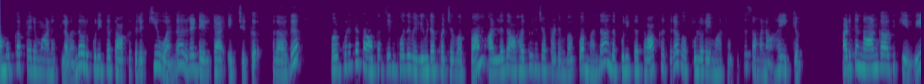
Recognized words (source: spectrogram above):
அமுக்க பெருமானத்துல வந்து ஒரு குறித்த தாக்கத்துல கியூ வந்து அதுல டெல்டா க்கு அதாவது ஒரு குறித்த தாக்கத்தின் போது வெளிவிடப்பட்ட வெப்பம் அல்லது அகத்துறிஞ்சப்படும் வெப்பம் வந்து அந்த குறித்த தாக்கத்துல வெப்புள்ளுரை மாற்றத்துக்கு சமனாக இருக்கும். அடுத்த நான்காவது கேள்வி.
